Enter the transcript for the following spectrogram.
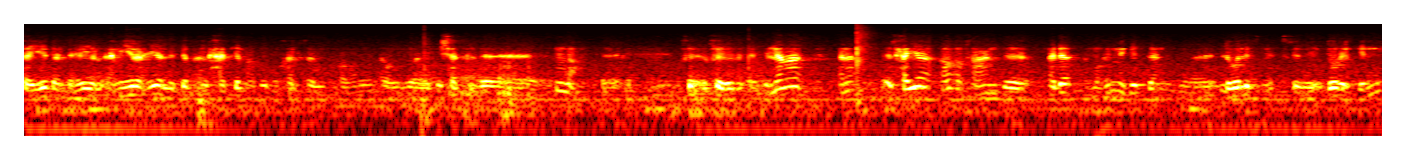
ان السيده اللي هي الأميرة هي اللي تبقى الحاكمة بمخالفة للقانون أو بشكل نعم. في, في إنما أنا الحقيقة أقف عند أداء مهم جدا لويل سميث في دور الجني.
